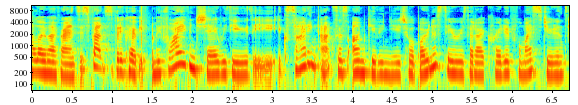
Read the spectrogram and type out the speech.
Hello, my friends. It's Frances Vidakovic. And before I even share with you the exciting access I'm giving you to a bonus series that I created for my students,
